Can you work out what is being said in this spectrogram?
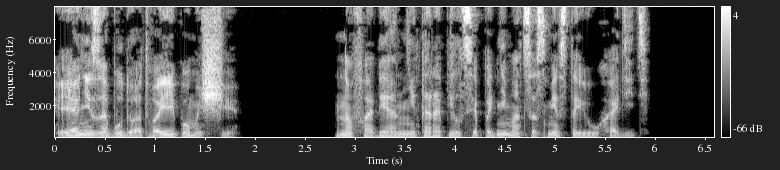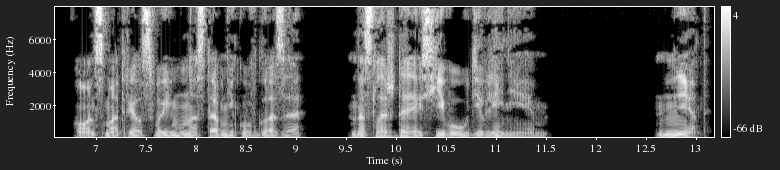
Я не забуду о твоей помощи». Но Фабиан не торопился подниматься с места и уходить. Он смотрел своему наставнику в глаза, наслаждаясь его удивлением. «Нет»,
